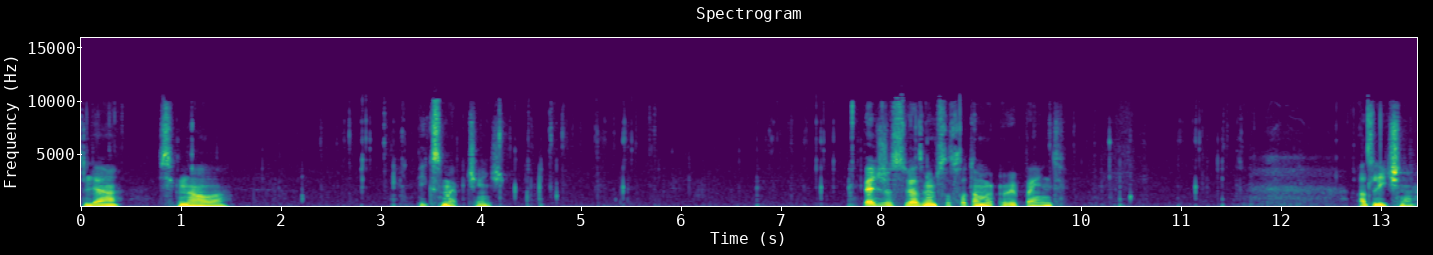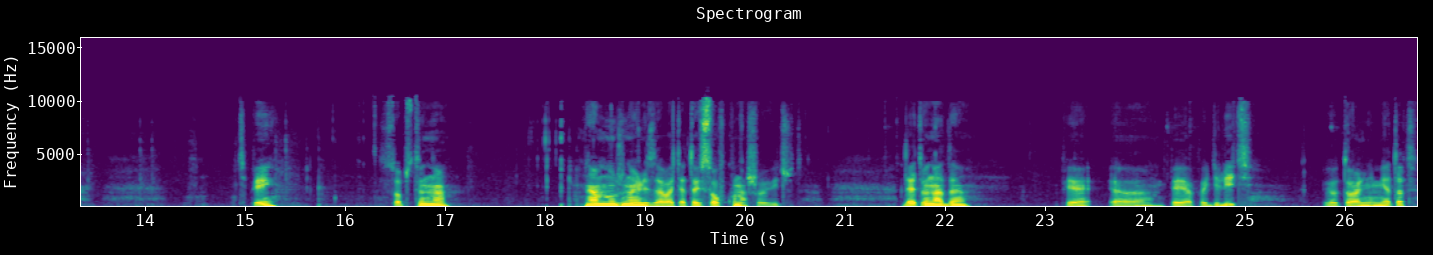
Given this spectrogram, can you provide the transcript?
для сигнала PixMap Change. Опять же связываем со слотом Repaint. Отлично. Теперь, собственно, нам нужно реализовать отрисовку нашего виджета. Для этого надо э, переопределить виртуальный метод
